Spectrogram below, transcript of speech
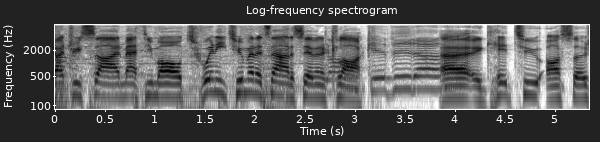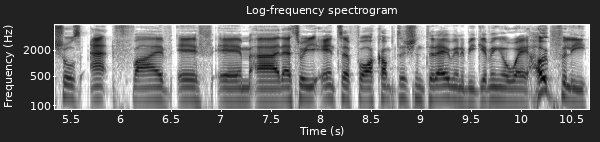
Countryside, Matthew Mole, 22 minutes now to 7 o'clock. Uh, head to our socials at 5FM. Uh, that's where you enter for our competition today. We're going to be giving away, hopefully,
